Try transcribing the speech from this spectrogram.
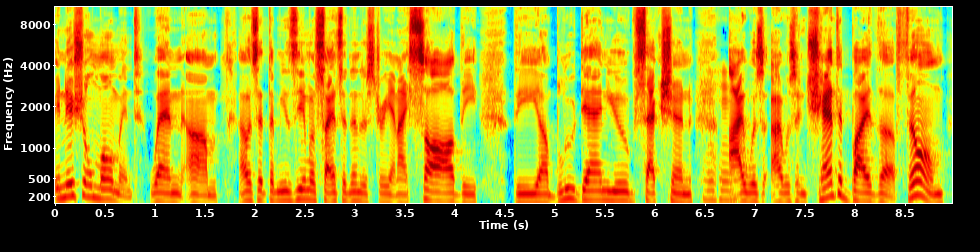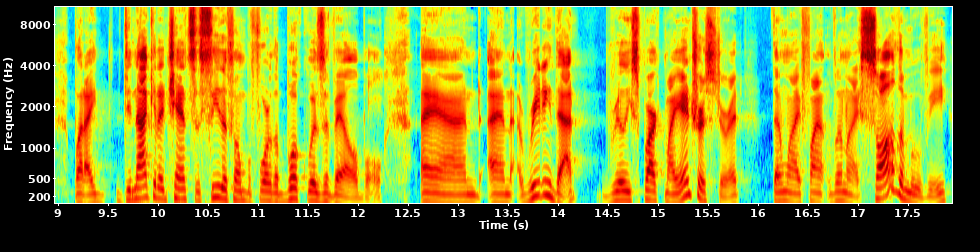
initial moment when um, I was at the Museum of Science and Industry and I saw the the uh, Blue Danube section, I was I was enchanted by the film, but I did not get a chance to see the film before the book was available, and and reading that really sparked my interest in it. Then when I find, when I saw the movie,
